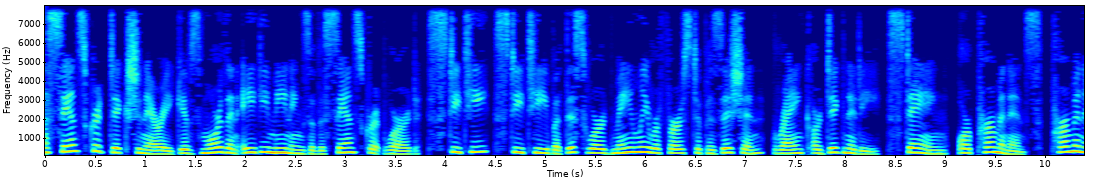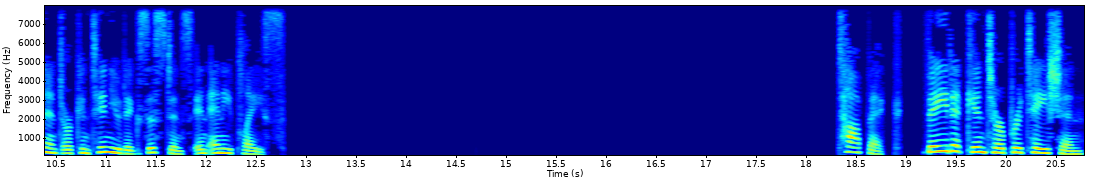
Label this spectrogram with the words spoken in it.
A Sanskrit dictionary gives more than 80 meanings of the Sanskrit word, stiti, stiti but this word mainly refers to position, rank or dignity, staying, or permanence, permanent or continued existence in any place. Topic. Vedic interpretation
